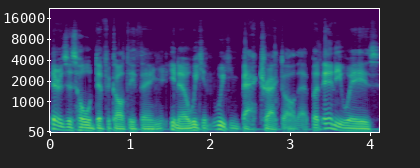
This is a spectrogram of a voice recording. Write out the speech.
there's this whole difficulty thing you know we can we can backtrack to all that but anyways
